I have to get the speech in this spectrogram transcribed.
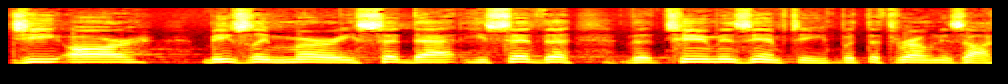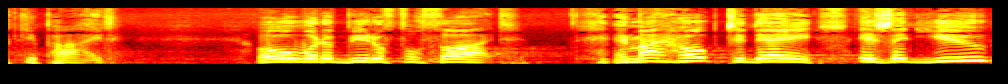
G.R. Beasley Murray said that. He said the, the tomb is empty, but the throne is occupied. Oh, what a beautiful thought. And my hope today is that you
